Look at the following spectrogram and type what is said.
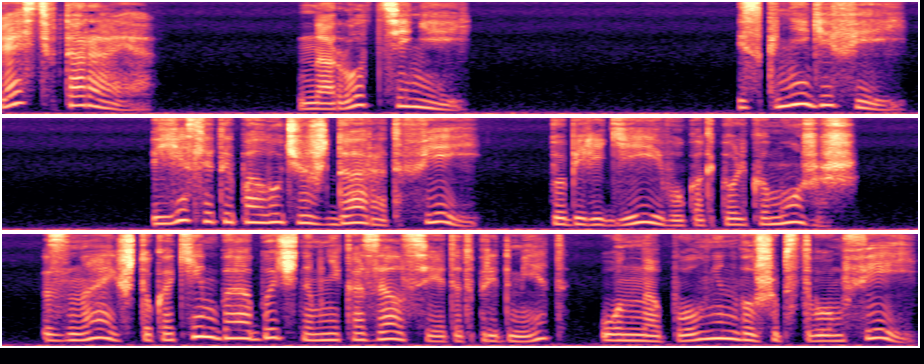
Часть вторая. Народ теней. Из книги «Фей». Если ты получишь дар от фей, то береги его как только можешь. Знай, что каким бы обычным ни казался этот предмет, он наполнен волшебством фей.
